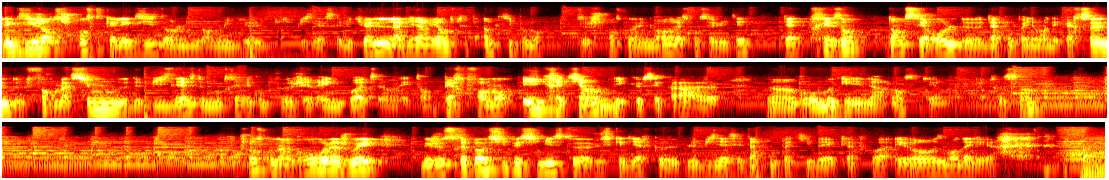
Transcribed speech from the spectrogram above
L'exigence, je pense qu'elle existe dans le, milieu du business habituel. La bienveillance, peut-être un petit peu moins. Je pense qu'on a une grande responsabilité d'être présent dans ces rôles d'accompagnement des personnes, de formation, de business, de montrer qu'on peut gérer une boîte en étant performant et chrétien et que c'est pas euh, un gros mot de gagner de l'argent, c'est-à-dire plutôt simple. Je pense qu'on a un gros rôle à jouer, mais je ne serais pas aussi pessimiste jusqu'à dire que le business est incompatible avec la foi, et heureusement d'ailleurs.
